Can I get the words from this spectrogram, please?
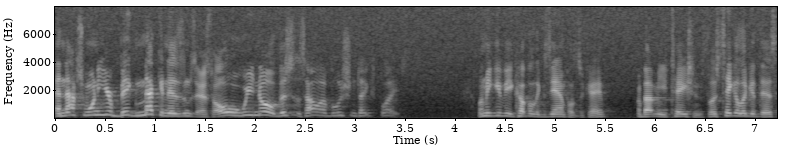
And that's one of your big mechanisms as, oh, we know this is how evolution takes place. Let me give you a couple examples, okay, about mutations. Let's take a look at this.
